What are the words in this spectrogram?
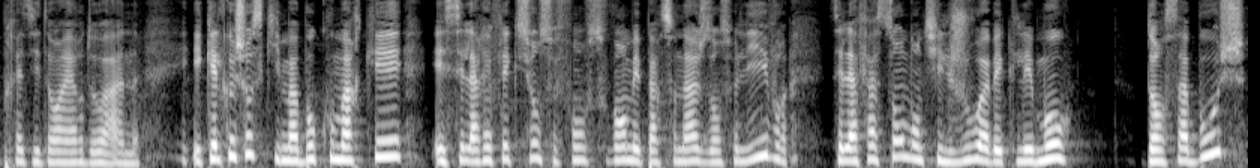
président Erdogan. Et quelque chose qui m'a beaucoup marqué, et c'est la réflexion se font souvent mes personnages dans ce livre, c'est la façon dont il joue avec les mots. Dans sa bouche,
